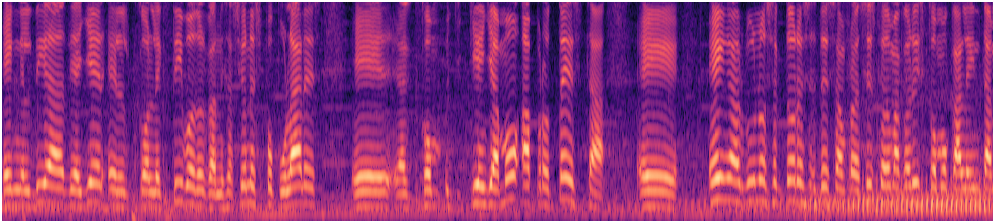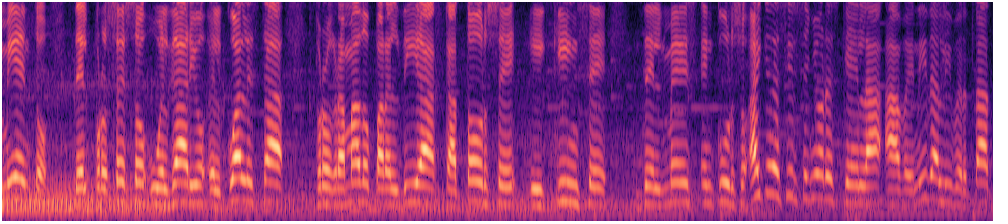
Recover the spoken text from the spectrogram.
en el día de ayer el colectivo de organizaciones populares, eh, quien llamó a protesta eh, en algunos sectores de San Francisco de Macorís como calentamiento del proceso huelgario, el cual está programado para el día 14 y 15 del mes en curso. Hay que decir, señores, que en la Avenida Libertad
